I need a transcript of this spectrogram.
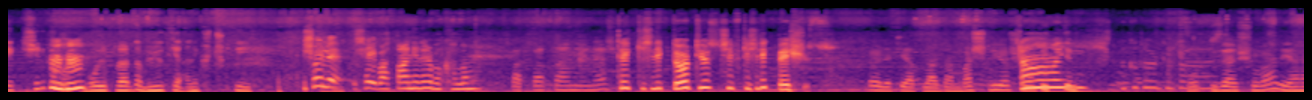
tek kişilik ama boyutları da büyük yani küçük değil. Şöyle şey battaniyelere bakalım. Bak battaniyeler Tek kişilik 400, çift kişilik 500. böyle fiyatlardan başlıyor. Şuna Ay bittim. ne kadar güzel. Çok güzel şu var ya.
